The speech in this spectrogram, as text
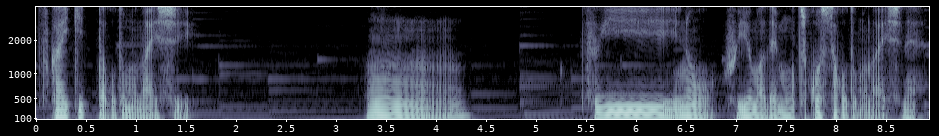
使い切ったこともないし、うーん。次の冬まで持ち越したこともないしね。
